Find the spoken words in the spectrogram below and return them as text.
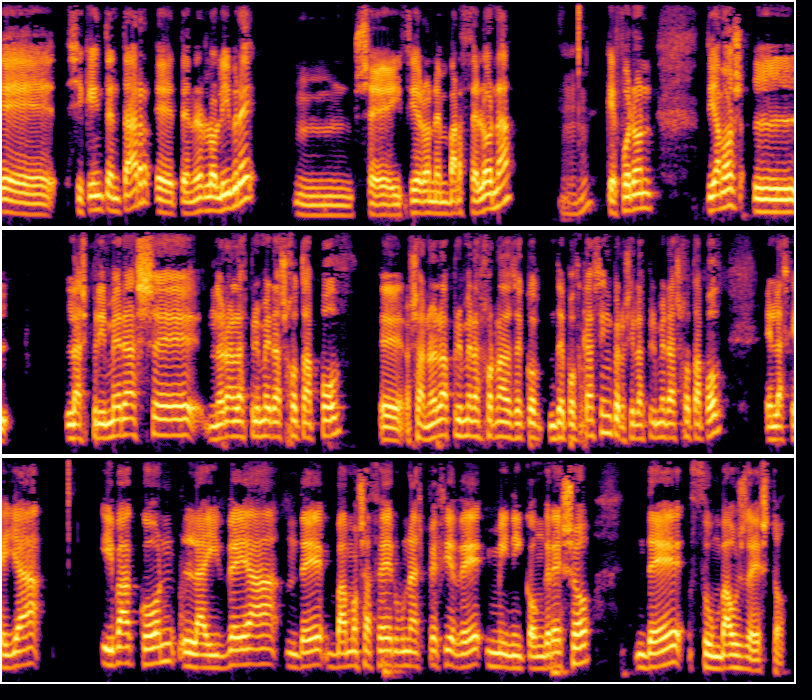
eh, sí que intentar tenerlo libre. Mm, se hicieron en Barcelona, que fueron, digamos, las primeras, no eran las primeras JPod, eh, o sea, no las primeras jornadas de, de podcasting, pero sí las primeras JPod en las que ya iba con la idea de vamos a hacer una especie de mini congreso de zumbaos de esto.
